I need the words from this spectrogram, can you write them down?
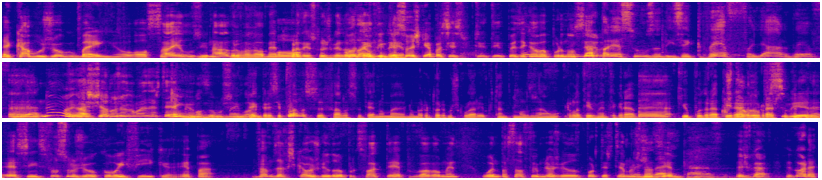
acaba o jogo bem. Ou, ou sai lesionado. Provavelmente ou, perdeste o jogador Ou dá indicações que é para ser substituído e depois acaba por não Ainda ser. aparece uns a dizer que deve falhar, deve Ah, falhar. não, eu acho que já não joga mais esta Sim, época. mas vamos em, em princípio fala-se fala até numa, numa rotura muscular e, portanto, uma lesão relativamente grave Ah, que o poderá tirar do resto do perceber, campeonato. é assim, se fosse um jogo com o Benfica, epá, vamos arriscar o jogador, porque de facto é, provavelmente, o ano passado foi o melhor jogador do Porto, este ano não A está a jogar ser. em casa. A jogar, agora,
